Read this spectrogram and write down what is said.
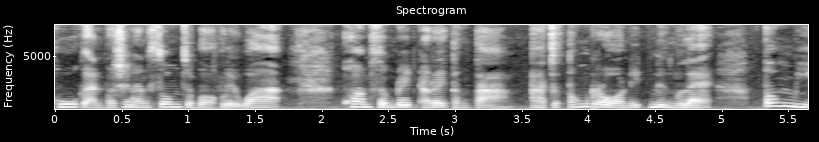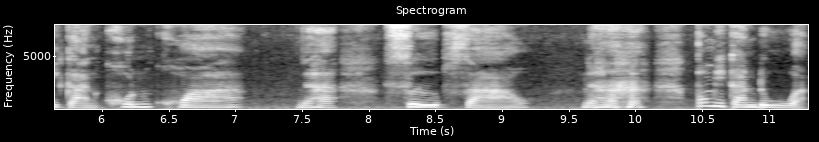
คู่กัน เพราะฉะนั้นส้มจะบอกเลยว่า ความสำเร็จอะไรต่างๆ อาจจะต้องรอนิดนึงและต้องมีการค้นคว้านะคะสืบสาว นะคะต้องมีการดูอะ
